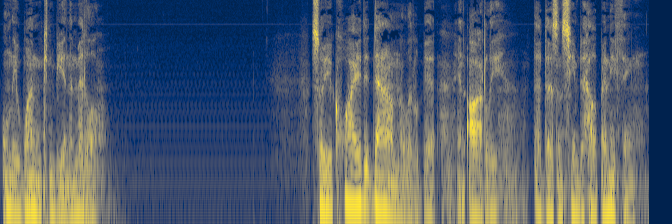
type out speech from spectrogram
only one can be in the middle. So you quiet it down a little bit, and oddly, that doesn't seem to help anything.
